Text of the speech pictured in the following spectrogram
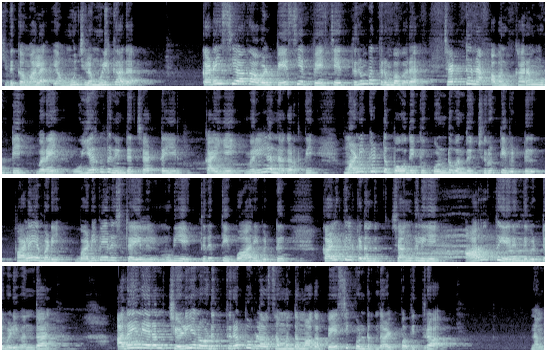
இதுக்கு மேல என் மூஞ்சில முழிக்காத. கடைசியாக அவள் பேசிய பேச்சே திரும்ப திரும்ப வர சட்டென அவன் கரம் முட்டி வரை உயர்ந்து நின்ற சட்டையில் கையை மெல்ல நகர்த்தி மணிக்கட்டு பகுதிக்கு கொண்டு வந்து சுருட்டி விட்டு பழையபடி வடிவேலு ஸ்டைலில் முடியை திருத்தி வாரிவிட்டு கழுத்தில் கிடந்த சங்கிலியை அறுத்து எறிந்துவிட்டு வெளிவந்தாள். அதே நேரம் செழியனோடு திறப்பு விழா சம்பந்தமாக பேசிக் கொண்டிருந்தாள் பவித்ரா. நம்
